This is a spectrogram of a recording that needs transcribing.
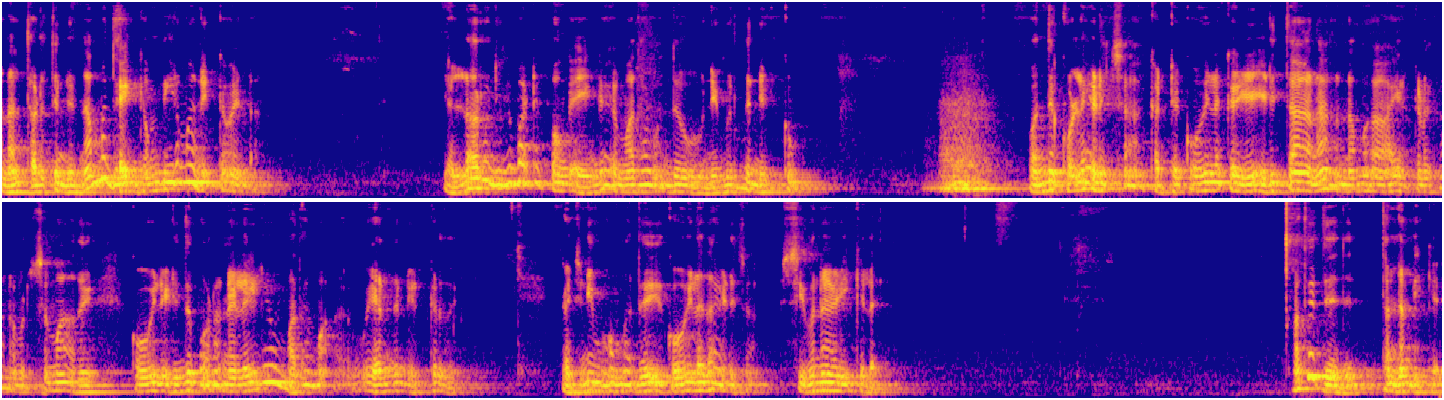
ஆனால் தடுத்து நிறு நம்ம தை கம்பீரமாக நிற்க வேண்டாம். எல்லோரும் நீங்கள் பாட்டுக்கு போங்க. எங்கள் மதம் வந்து நிமிர்ந்து நிற்கும். வந்து கொள்ளையடித்தான் கட்ட கோவிலை கழி இடித்தான்னா நம்ம ஆயிரக்கணக்கான வருஷமாக அது கோவில் இடிந்து போன நிலையிலையும் மதம் உயர்ந்து நிற்கிறது. கஜினி முகமது கோவிலை தான் அடித்தான் சிவனை அழிக்கலை. அது தன்னம்பிக்கை.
